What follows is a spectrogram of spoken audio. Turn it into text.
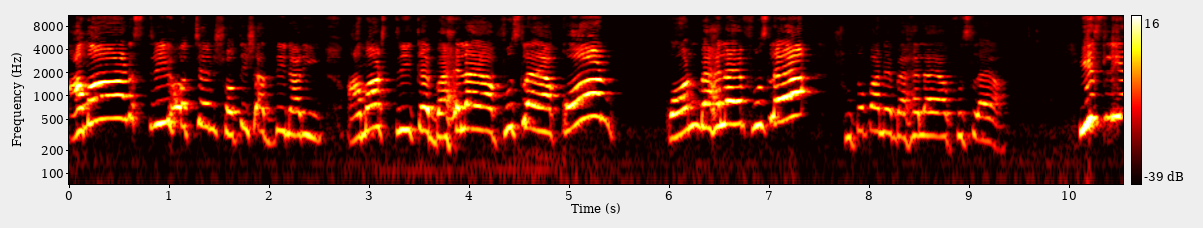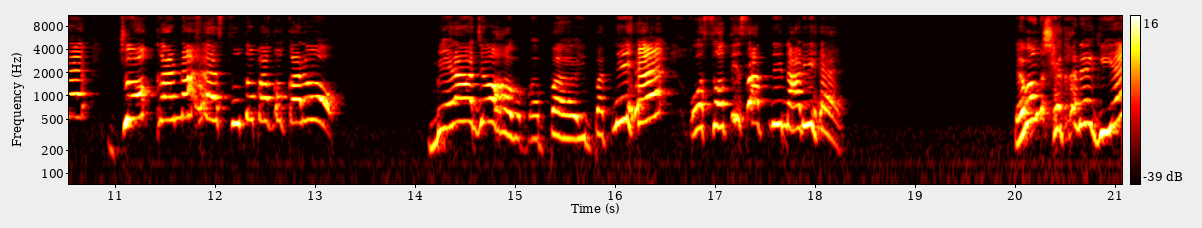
আমার স্ত্রী হচ্ছেন সতী সাধ্যী নারী। আমার স্ত্রীকে বেহেলায়া ফুসলায়া, কোন? কোন বেহেলায়া ফুসলায়া? सुतपा ने बहलाया फुसलाया इसलिए जो करना है सुतपा को करो मेरा जो ह- प- पत्नी है वो सती सातनी नारी है এবং সেখানে গিয়ে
